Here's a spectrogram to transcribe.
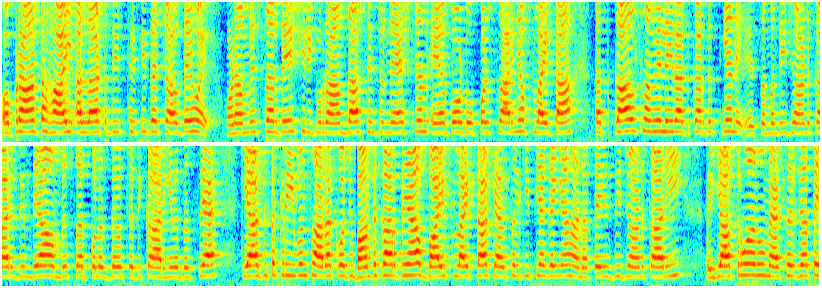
ਉਪਰੰਤ ਹਾਈ ਅਲਰਟ ਦੀ ਸਥਿਤੀ ਦੇ ਚੱਲਦੇ ਹੋਏ ਹੁਣ ਅੰਮ੍ਰਿਤਸਰ ਦੇ ਸ੍ਰੀ ਗੁਰੂ ਰਾਮਦਾਸ ਇੰਟਰਨੈਸ਼ਨਲ 에ਅਰਪੋਰਟ ਉੱਪਰ ਸਾਰੀਆਂ ਫਲਾਈਟਾਂ ਤਤਕਾਲ ਸਮੇਂ ਲਈ ਰੱਦ ਕਰ ਦਿੱਤੀਆਂ ਨੇ। ਇਸ ਸੰਬੰਧੀ ਜਾਣਕਾਰੀ ਦਿੰਦਿਆਂ ਅੰਮ੍ਰਿਤਸਰ ਪੁਲਿਸ ਦੇ ਉੱਚ ਅਧਿਕਾਰੀਆਂ ਨੇ ਦੱਸਿਆ ਹੈ ਕਿ ਅੱਜ ਤਕਰੀਬਨ ਸਾਰਾ ਕੁਝ ਬੰਦ ਕਰ ਦਿਆਂ। ਬਾਈ ਫਲਾਈਟਾਂ ਕੈਨਸਲ ਕੀਤੀਆਂ ਗਈਆਂ ਹਨ ਅਤੇ ਇਸ ਦੀ ਜਾਣਕਾਰੀ ਯਾਤਰੂਆਂ ਨੂੰ ਮੈਸੇਜ ਅਤੇ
